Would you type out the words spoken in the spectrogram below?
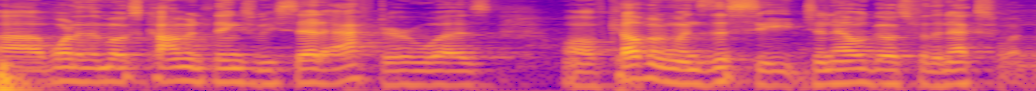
uh, one of the most common things we said after was well, if Kelvin wins this seat, Janelle goes for the next one.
